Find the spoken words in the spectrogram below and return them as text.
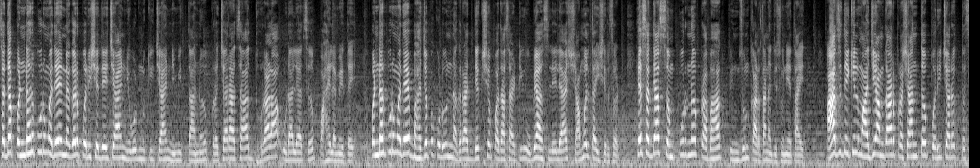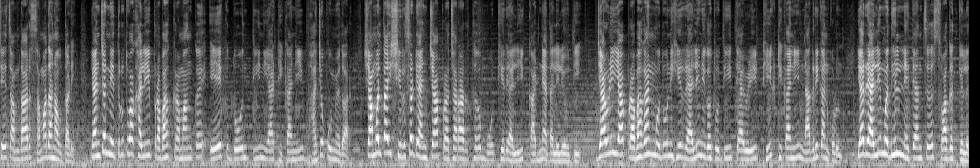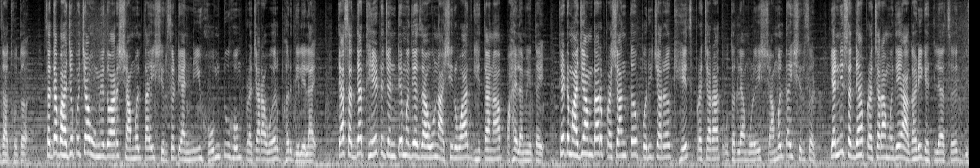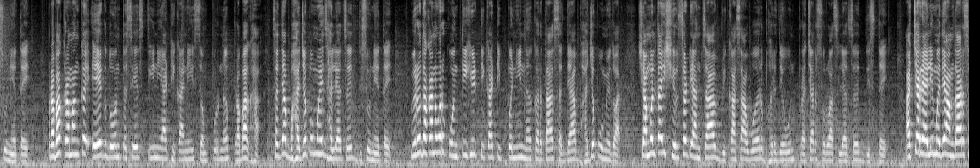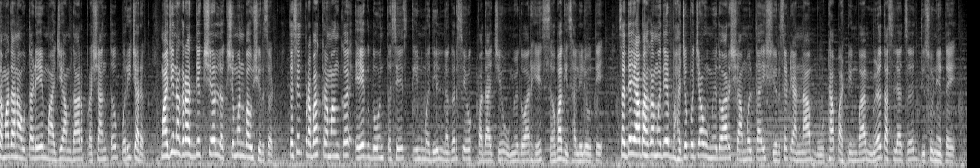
सध्या पंढरपूरमध्ये नगर परिषदेच्या निवडणुकीच्या निमित्तानं प्रचाराचा धुराळा उडाल्याचं पाहायला मिळतंय. पंढरपूरमध्ये भाजपकडून नगराध्यक्ष पदासाठी उभ्या असलेल्या श्यामलताई शिरसट हे सध्या संपूर्ण प्रभाग पिंजून काढताना दिसून येत आहेत. आज देखील माजी आमदार प्रशांत परिचारक तसेच आमदार समाधान अवताडे यांच्या नेतृत्वाखाली प्रभाग क्रमांक एक दोन तीन या ठिकाणी भाजप उमेदवार श्यामलताई शिरसट यांच्या प्रचारार्थ मोठी रॅली काढण्यात आलेली होती. ज्यावेळी या प्रभागांमधून ही रॅली निघत होती त्यावेळी ठिकठिकाणी नागरिकांकडून या रॅलीमधील नेत्यांचं स्वागत केलं जात होतं. सध्या भाजपच्या उमेदवार श्यामलताई शिरसट यांनी होम टू होम प्रचारावर भर दिलेला आहे. त्या सध्या थेट जनतेमध्ये जाऊन आशीर्वाद घेताना पाहायला मिळतंय. थेट माजी आमदार प्रशांत परिचारक हेच प्रचारात उतरल्यामुळे श्यामलताई शिरसट यांनी सध्या प्रचारामध्ये आघाडी घेतल्याचं दिसून येतंय. प्रभाग क्रमांक एक दोन तसेच तीन या ठिकाणी संपूर्ण प्रभाग हा सध्या भाजपमय झाल्याचं दिसून येतंय. विरोधकांवर कोणतीही टीका टिप्पणी न करता सध्या भाजप उमेदवार श्यामलताई शिरसट यांचा विकासावर भर देऊन प्रचार सुरू असल्याचं दिसतंय. आजच्या रॅलीमध्ये आमदार समाधान अवताडे माजी आमदार प्रशांत परिचारक माजी नगराध्यक्ष लक्ष्मण भाऊ शिरसट तसेच प्रभाग क्रमांक एक दोन तसेच तीन मधील नगरसेवक पदाचे उमेदवार हे सहभागी झालेले होते. सध्या या भागामध्ये भाजपच्या उमेदवार श्यामलताई शिरसट यांना मोठा पाठिंबा मिळत असल्याचं दिसून येत आहे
